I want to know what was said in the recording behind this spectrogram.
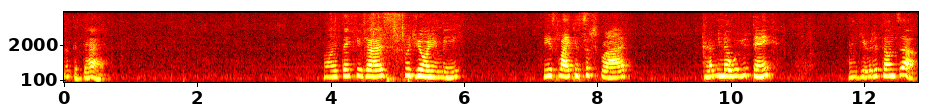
Look at that. I want to thank you guys for joining me. Please like and subscribe. Let me know what you think. And give it a thumbs up.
